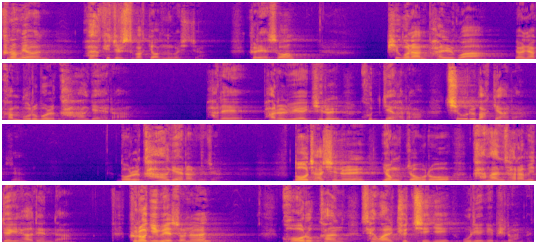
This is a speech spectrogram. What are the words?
그러면 허약해질 수밖에 없는 것이죠. 그래서 피곤한 팔과 연약한 무릎을 강하게 해라. 발에 발을 위해 길을 곧게 하라. 치유를 받게 하라. 너를 강하게 하라는 거죠. 너 자신을 영적으로 강한 사람이 되게 해야 된다. 그러기 위해서는 거룩한 생활 규칙이 우리에게 필요한 거죠.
